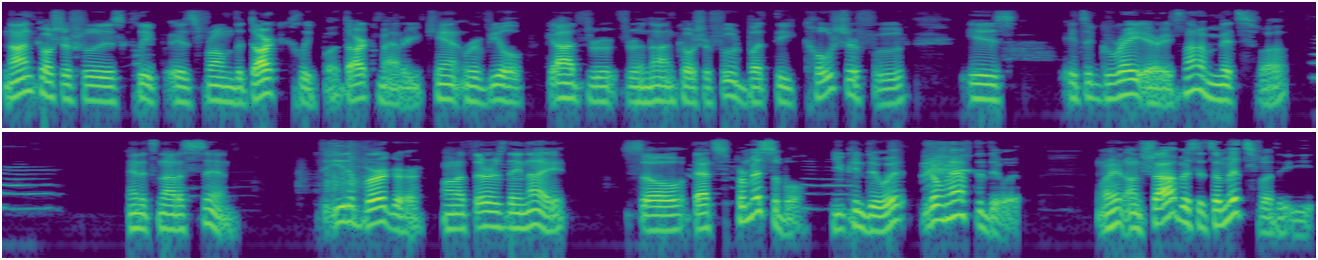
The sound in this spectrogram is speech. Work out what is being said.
Non-kosher food is klip is from the dark klipa, dark matter. You can't reveal God through through a non-kosher food, but the kosher food is it's a gray area. It's not a mitzvah, and it's not a sin. To eat a burger on a Thursday night, so that's permissible. You can do it. You don't have to do it. Right? On Shabbos, it's a mitzvah to eat,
